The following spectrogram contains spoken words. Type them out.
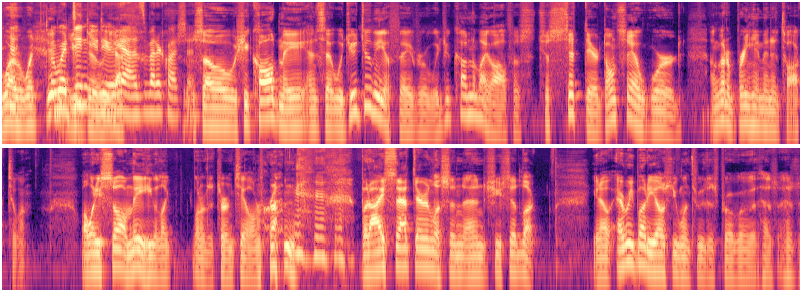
what, what didn't, what you, didn't do? you do? Yeah, that's a better question. So she called me and said, Would you do me a favor? Would you come to my office? Just sit there. Don't say a word. I'm going to bring him in and talk to him. Well, when he saw me, he like wanted to turn tail and run. but I sat there and listened, and she said, Look, you know, everybody else you went through this program with has, has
